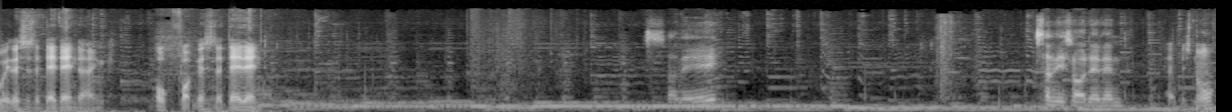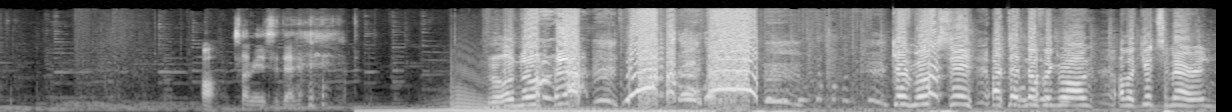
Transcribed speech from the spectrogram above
wait, this is a dead end, I think. Oh fuck, this is a dead end. Sunny. Sunny's not a dead end. Uh, it is no. Oh. Sunny is a dead end. Oh, no, no, no, no! Give mercy! I did oh nothing wrong! I'm a good Samaritan!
